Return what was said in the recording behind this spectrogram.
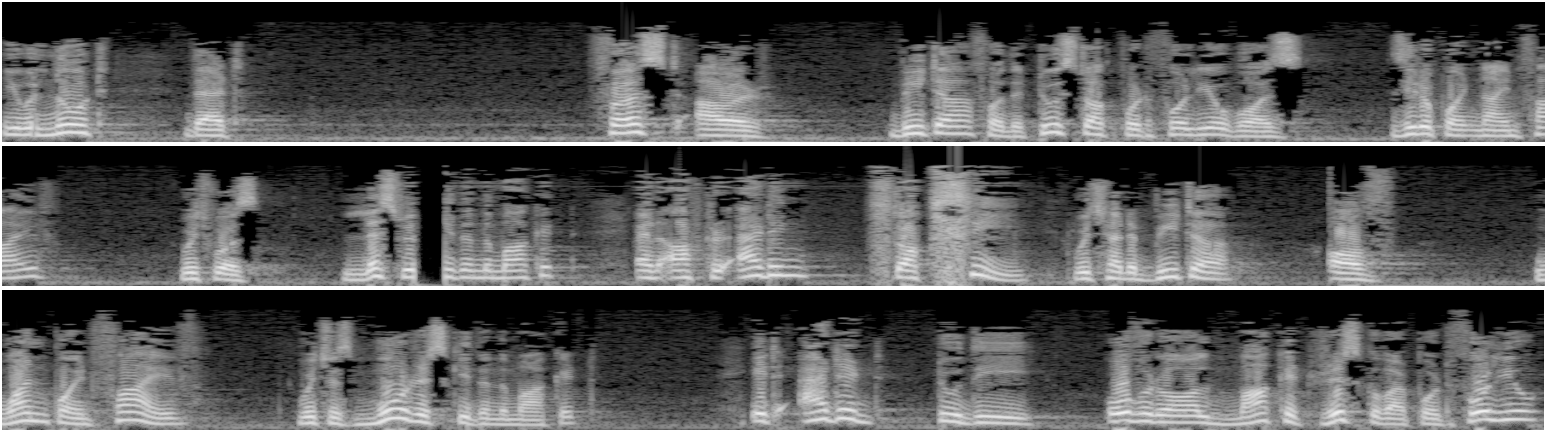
You will note that first our beta for the two-stock portfolio was 0.95, which was less risky than the market, and after adding stock C, which had a beta of 1.5, which was more risky than the market, it added to the overall market risk of our portfolio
